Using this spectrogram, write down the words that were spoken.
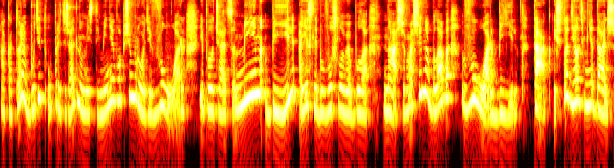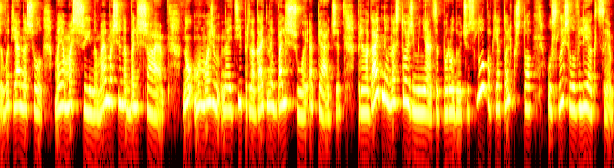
а, которая будет у притяжательного местоимения в общем роде, вор. И получается мин, биль, а если бы в условии было наша машина была бы Ворбиль. Так, и что делать мне дальше? Вот я нашел моя машина, моя машина большая. Ну, мы можем найти прилагательное большой. Опять же, прилагательное у нас тоже меняется по роду и числу, как я только что услышала в лекции.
